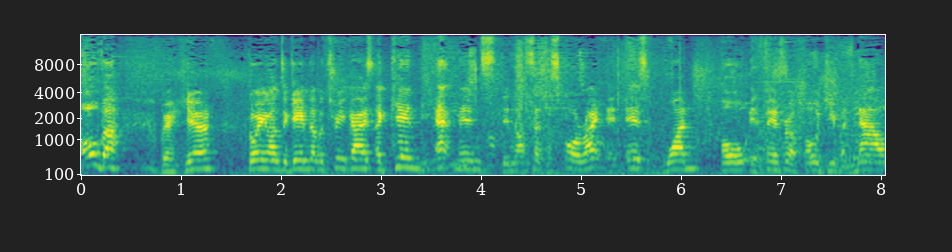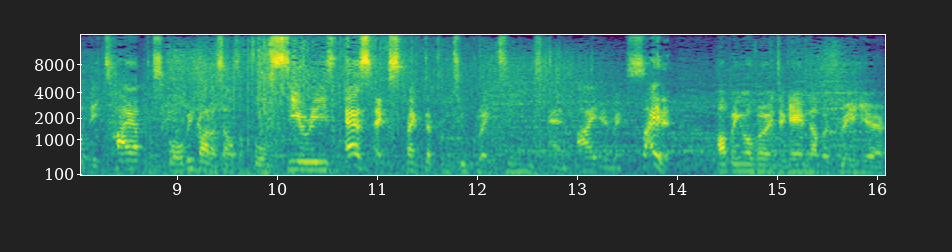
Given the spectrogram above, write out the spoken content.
over. We're here Going on to game number three, guys. Again, the admins did not set the score right. It is 1-0 in favor of OG, but now they tie up the score. We got ourselves a full series, as expected from two great teams, and I am excited. Hopping over into game number three here.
